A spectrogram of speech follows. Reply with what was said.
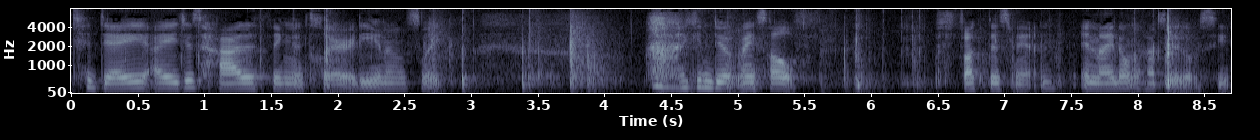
today I just had a thing of clarity and I was like, I can do it myself. Fuck this man. And I don't have to go see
